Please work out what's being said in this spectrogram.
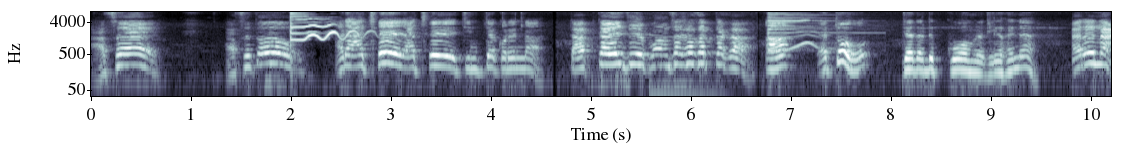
আছে আছে তো। আরে আছে আছে চিন্তা করেন না। টাটকা এই যে পঞ্চাশ হাজার টাকা। এত? দাদা একটু কম রাখলে হয় না? আরে না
